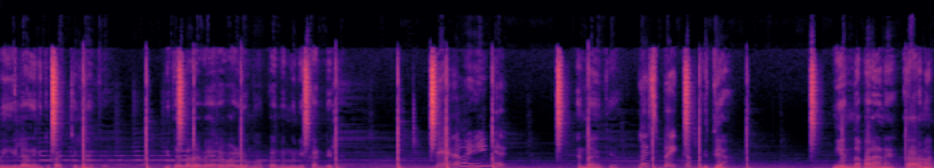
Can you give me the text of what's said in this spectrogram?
നീലാതെ എനിക്ക് പറ്റില്ല എനിക്ക് ഇതല്ലാതെ വേറെ വഴിയൊന്നും അപ്പൊ എന്നെ മുന്നിൽ കണ്ടില്ല. വേറെ വഴിയുണ്ട്. എന്താ നിത്യ? ലെറ്റ്സ് ബ്രേക്കപ്പ് നിത്യ നീ എന്താ പറയണേ കാരണം?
